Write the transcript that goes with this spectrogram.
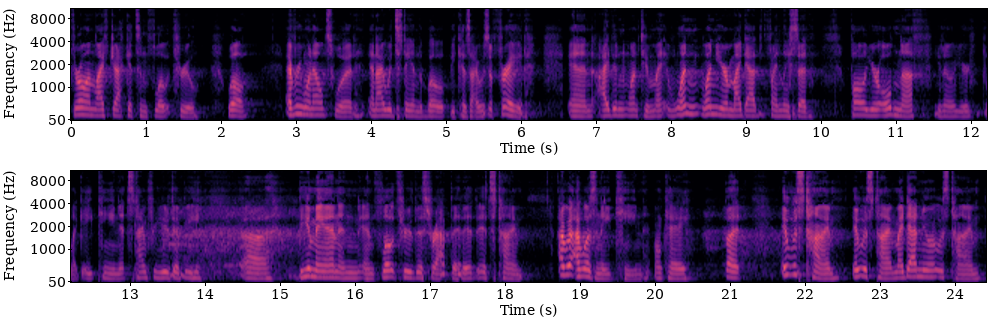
throw on life jackets and float through. Well, everyone else would, and I would stay in the boat because I was afraid. And I didn't want to. My, one, one year, my dad finally said, Paul, you're old enough, you know, you're like 18. It's time for you to be uh, be a man and, and float through this rapid. It, it's time. I w- I wasn't 18, okay? But it was time. It was time. My dad knew it was time.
